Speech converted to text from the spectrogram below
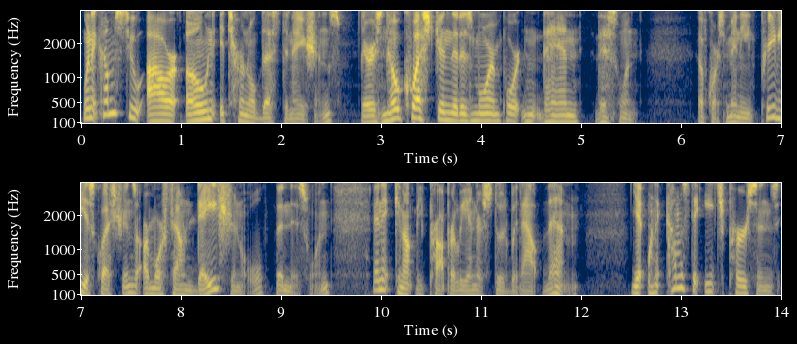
When it comes to our own eternal destinations, there is no question that is more important than this one. Of course, many previous questions are more foundational than this one, and it cannot be properly understood without them. Yet, when it comes to each person's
